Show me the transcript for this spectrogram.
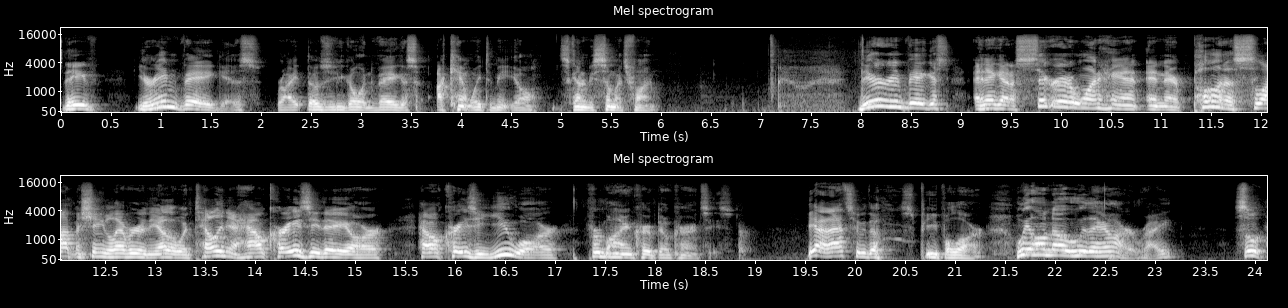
they've you're in Vegas, right? Those of you going to Vegas, I can't wait to meet y'all. It's going to be so much fun. They're in Vegas and they got a cigarette in one hand and they're pulling a slot machine lever in the other one, telling you how crazy they are, how crazy you are for buying cryptocurrencies. Yeah, that's who those people are. We all know who they are, right? So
